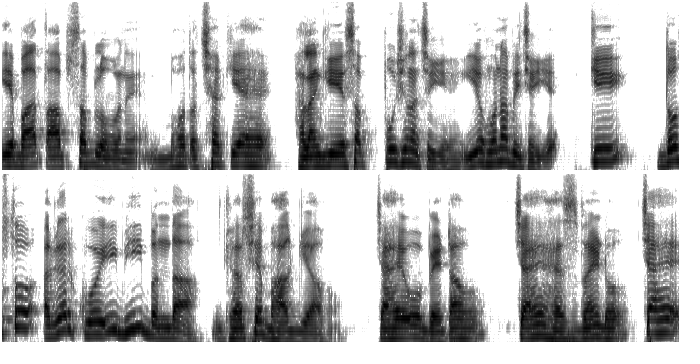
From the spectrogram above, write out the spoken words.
ये बात आप सब लोगों ने बहुत अच्छा किया है। हालाँकि ये सब पूछना चाहिए, ये होना भी चाहिए कि दोस्तों, अगर कोई भी बंदा घर से भाग गया हो, चाहे वो बेटा हो चाहे हस्बैंड हो, चाहे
